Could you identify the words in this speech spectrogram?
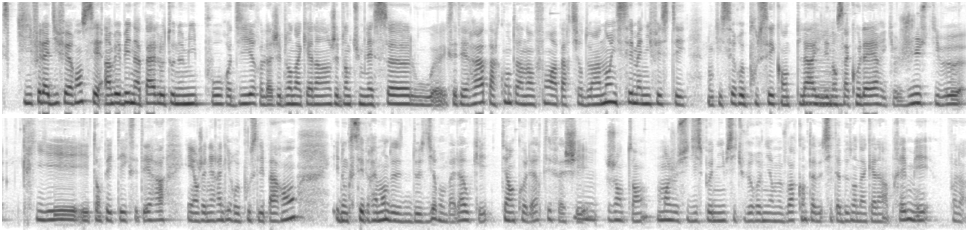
ce qui fait la différence, c'est un bébé n'a pas l'autonomie pour dire là j'ai besoin d'un câlin, j'ai besoin que tu me laisses seul ou etc. Par contre, un enfant à partir de un an, il sait manifester. Donc il s'est repoussé quand là, il est dans mmh. sa colère et que juste il veut crier et tempêter, etc. Et en général, il repousse les parents. Et donc c'est vraiment de, se dire, bon bah là, ok, t'es en colère, t'es fâché, mmh. j'entends. Moi, je suis disponible si tu veux revenir me voir quand as, si t'as besoin d'un câlin après, mais voilà,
